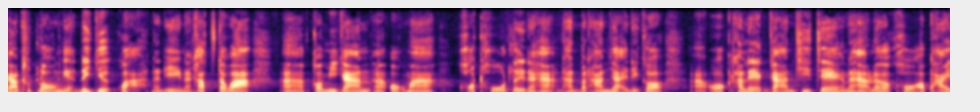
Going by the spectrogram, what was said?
การทดลองเนี่ยได้เยอะกว่านั่นเองนะครับ แต่ว่าก็มีการออกมาขอโทษเลยนะฮะท่านประธานใหญ่นี่ก็อออกแถลงการชี้แจงนะฮะแล้วก็ขออภัย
